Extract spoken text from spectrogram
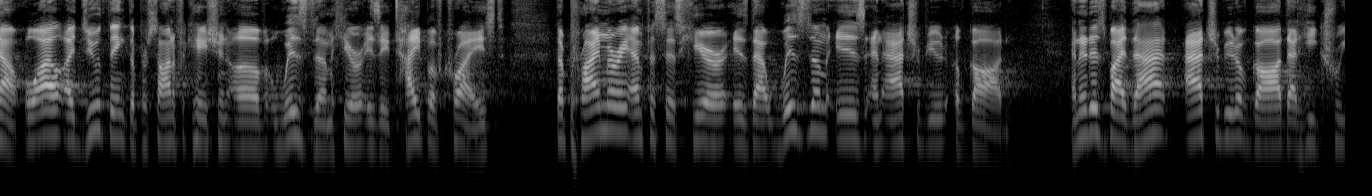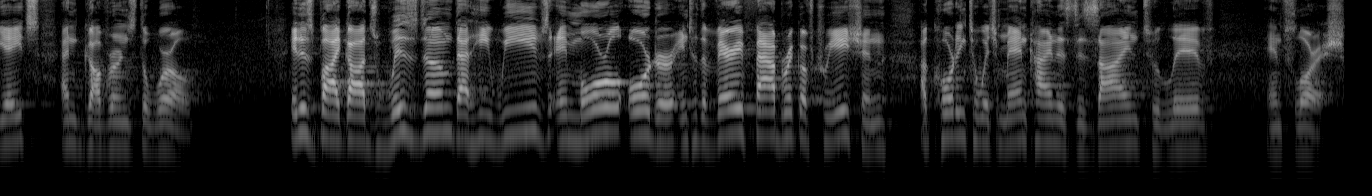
Now, while I do think the personification of wisdom here is a type of Christ, the primary emphasis here is that wisdom is an attribute of God. And it is by that attribute of God that He creates and governs the world. It is by God's wisdom that He weaves a moral order into the very fabric of creation according to which mankind is designed to live and flourish.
